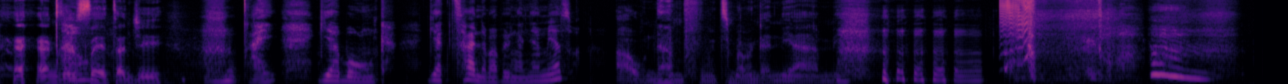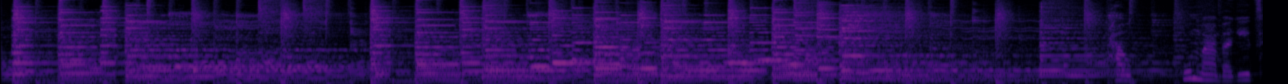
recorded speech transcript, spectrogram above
Ngizosetha nje. Hayi, ngiyabonga. Ngiyakuthanda baba enganyami yezwa. Awu nami futhi mawengane yami. Hawu, uma bakithi.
